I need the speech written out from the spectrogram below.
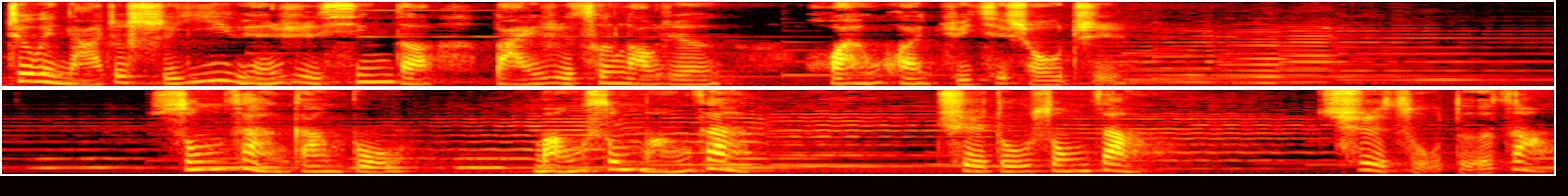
这位拿着十一元日薪的白日村老人缓缓举起手指：“松赞干布，芒松芒赞，赤都松藏，赤祖德藏，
